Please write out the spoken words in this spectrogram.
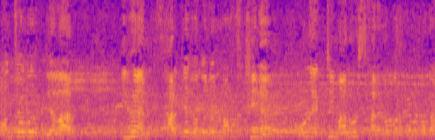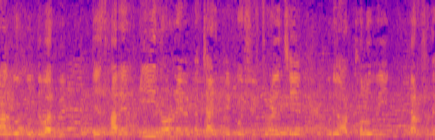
পঞ্চগড় জেলার ইভেন স্যারকে যতজন মানুষ চিনে কোনো একটি মানুষ স্যারের উপর কোনো প্রকার আন্দোলন তুলতে পারবে। যে স্যারের এই ধরনের একটা চারিত্রিক বৈশিষ্ট্য রয়েছে, উনি অর্থলোভী, কারোর সাথে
